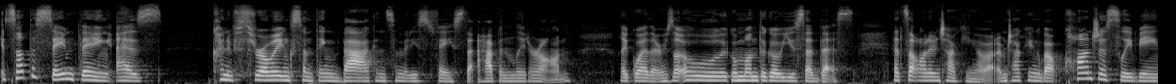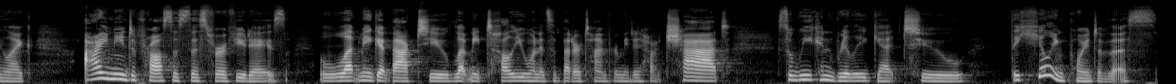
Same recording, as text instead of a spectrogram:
It's not the same thing as kind of throwing something back in somebody's face that happened later on. Like whether it's like, oh, like a month ago you said this. That's not what I'm talking about. I'm talking about consciously being like, I need to process this for a few days. Let me get back to you. Let me tell you when it's a better time for me to have a chat so we can really get to the healing point of this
